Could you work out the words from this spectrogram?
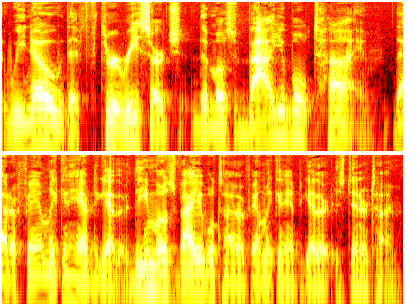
we know that through research, the most valuable time that a family can have together, the most valuable time a family can have together is dinner time.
